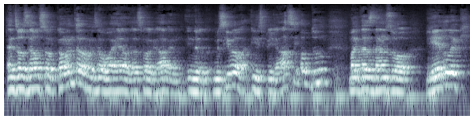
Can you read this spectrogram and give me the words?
En zo zelfs zo'n comment over zo, ja, dat is wel graag. En misschien wel wat inspiratie opdoen, maar dat is dan zo redelijk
